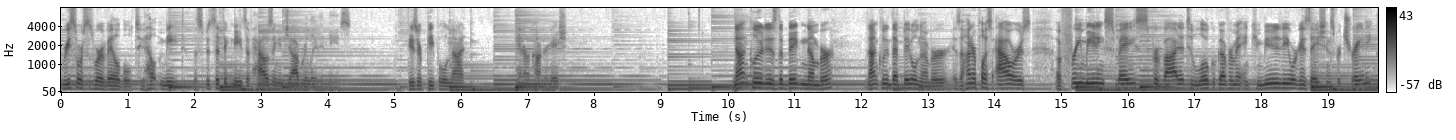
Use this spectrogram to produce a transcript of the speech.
resources were available to help meet the specific needs of housing and job related needs. These are people not in our congregation. Not included is the big number, not included that big old number, is 100 plus hours of free meeting space provided to local government and community organizations for trainings,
